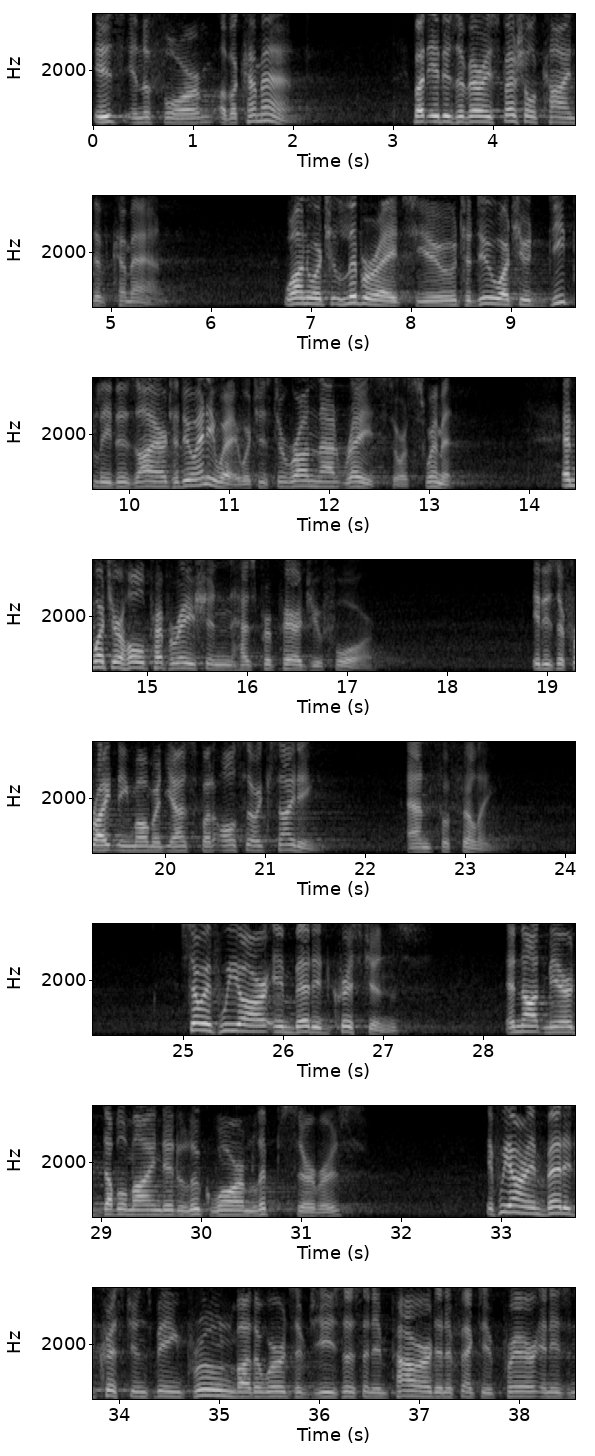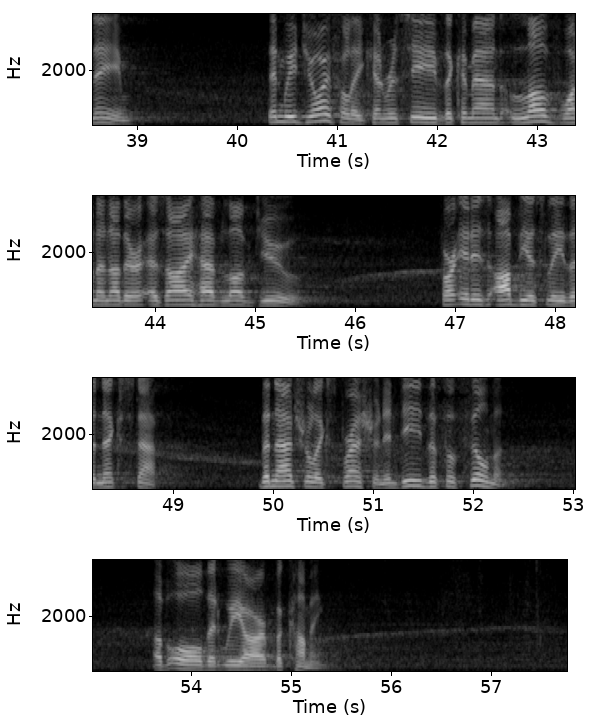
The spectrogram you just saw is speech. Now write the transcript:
is in the form of a command, but it is a very special kind of command. One which liberates you to do what you deeply desire to do anyway, which is to run that race or swim it, and what your whole preparation has prepared you for. It is a frightening moment, yes, but also exciting and fulfilling. So, if we are embedded Christians and not mere double minded, lukewarm lip servers, If we are embedded Christians being pruned by the words of Jesus and empowered in effective prayer in his name, then we joyfully can receive the command, Love one another as I have loved you. For it is obviously the next step, the natural expression, indeed the fulfillment of all that we are becoming.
